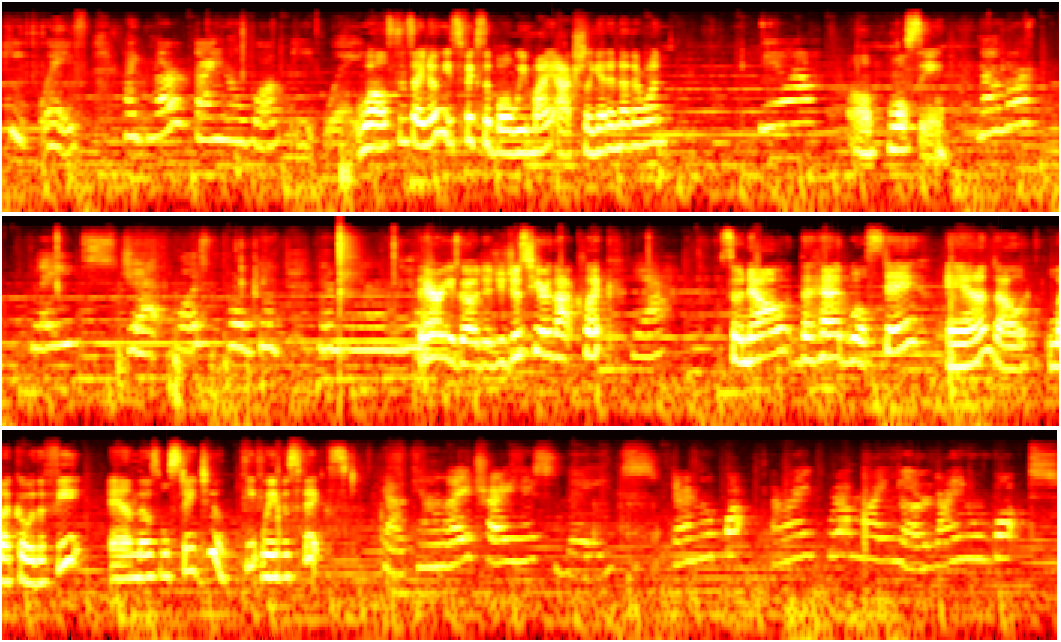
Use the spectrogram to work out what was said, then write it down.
Heatwave, like another Dinobot Heatwave. Well, since I know he's fixable, we might actually get another one. Yeah. Oh, we'll see. Remember? Blade's jet was broken. There you go. Did you just hear that click? Yeah. So now the head will stay, and I'll let go of the feet, and those will stay too. Heatwave is fixed. Yeah, can I try his legs? Dinobot, can I grab my uh, Dinobots?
